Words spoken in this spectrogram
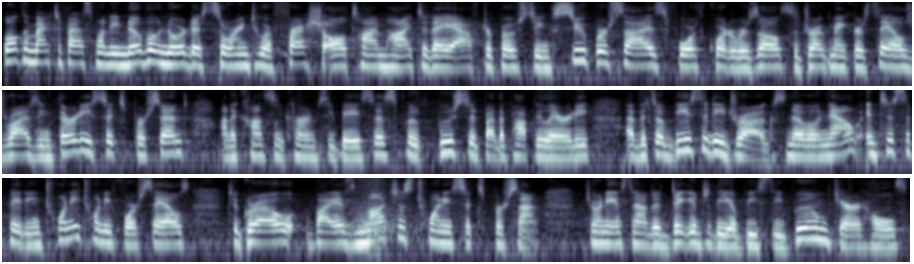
Welcome back to Fast Money. Novo Nordisk soaring to a fresh all-time high today after posting supersized fourth quarter results. The drug maker's sales rising 36% on a constant currency basis, boosted by the popularity of its obesity drugs. Novo now anticipating 2024 sales to grow by as much as 26%. Joining us now to dig into the obesity boom, Jared Holz,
